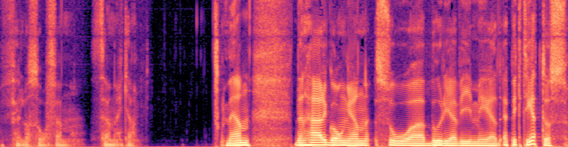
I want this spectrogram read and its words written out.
filosofen Seneca. Men den här gången så börjar vi med Epiktetus.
